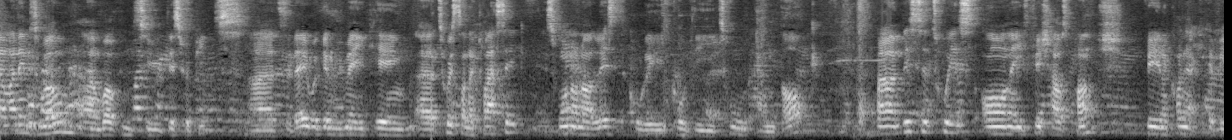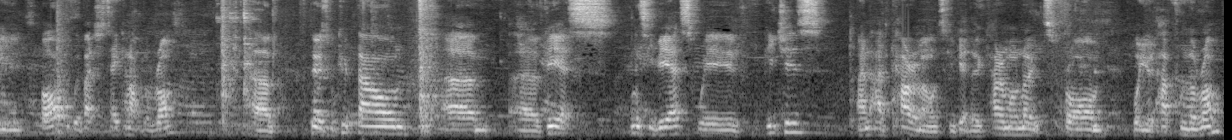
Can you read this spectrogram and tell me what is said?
Hi, my name is Will. and welcome to Disrepute. Uh, today we're going to be making a twist on a classic. It's one on our list called the, called the Tall and Dark. Um, this is a twist on a fish house punch. Being a cognac heavy bar, we've actually taken out the rum. Um, there's we cook down um, uh, VS, Hennessy VS with peaches and add caramel so you get the caramel notes from what you'd have from the rum.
